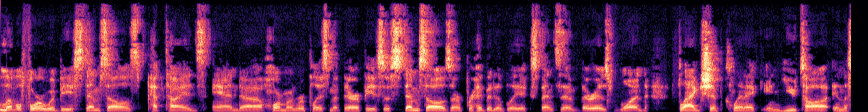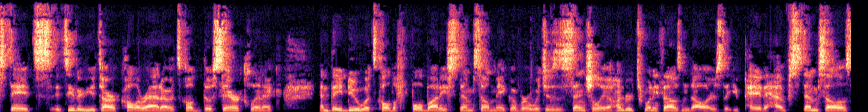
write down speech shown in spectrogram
Level four would be stem cells, peptides, and uh, hormone replacement therapy. So, stem cells are prohibitively expensive. There is one flagship clinic in Utah in the States. It's either Utah or Colorado. It's called Docere Clinic. And they do what's called a full body stem cell makeover, which is essentially $120,000 that you pay to have stem cells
